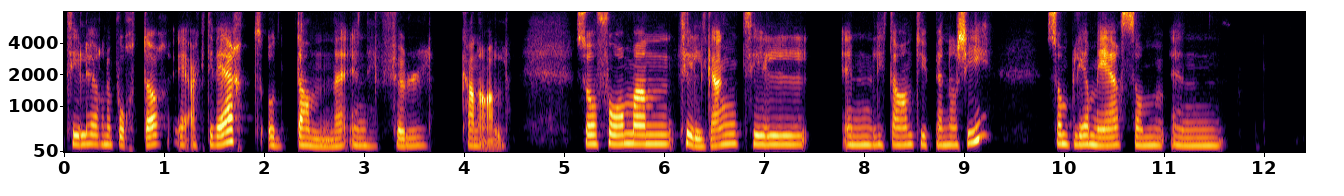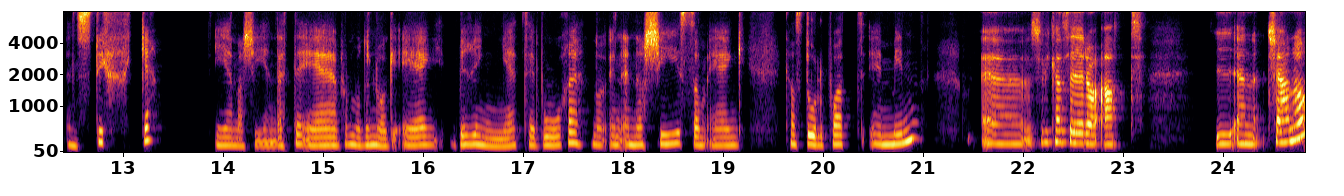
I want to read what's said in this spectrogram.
tilhørende porter er aktivert og danner en full kanal, så får man tilgang til en litt annen type energi, som blir mer som en, en styrke i energien. Dette er på en måte noe jeg bringer til bordet, en energi som jeg kan stole på at er min, eh, så vi kan säga då att i en channel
